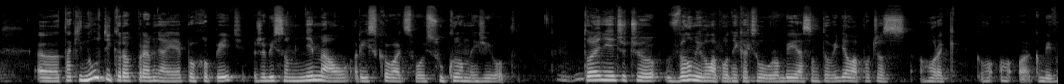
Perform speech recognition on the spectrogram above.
uh, taký nultý krok pre mňa je pochopiť, že by som nemal riskovať svoj súkromný život. Mm-hmm. To je niečo, čo veľmi veľa podnikateľov robí. Ja som to videla počas horek akoby v,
